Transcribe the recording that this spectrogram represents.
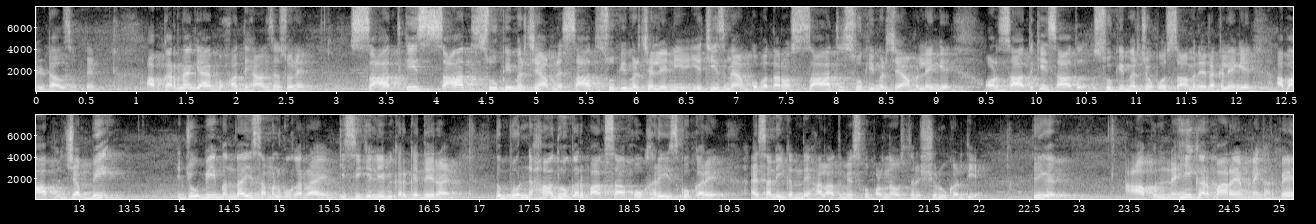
لٹال سکتے ہیں۔ اب کرنا کیا ہے؟ بہت دھیان سے سنیں۔ سات کی سات سوکھی مرچیں، آپ نے سات سوکھی مرچیں لینی ہے یہ چیز میں آپ کو بتا رہا ہوں، سات سوکھی مرچیں آپ لیں گے اور سات کی سات سوکھی مرچوں کو سامنے رکھ لیں گے۔ اب آپ جب بھی جو بھی بندہ اس عمل کو کر رہا ہے، کسی کے لیے بھی کر کے دے رہا ہے، تو وہ نہا دھو کر پاک صاف ہو کھری اس کو کرے، ایسا نہیں گندے حالات میں اس کو پڑھنا اس نے شروع کر دیا۔ ٹھیک ہے؟ آپ نہیں کر پا رہے ہیں اپنے گھر پہ،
